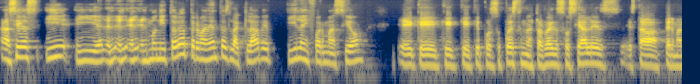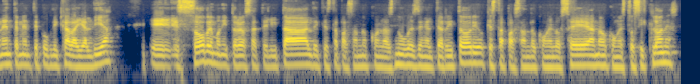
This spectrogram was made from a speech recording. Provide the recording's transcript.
Así es, y, y el, el- el- el monitoreo permanente es la clave y la información eh, que, que, que, que, por supuesto en nuestras redes sociales estaba permanentemente publicada y al día eh, sobre monitoreo satelital, de qué está pasando con las nubes en el territorio, qué está pasando con el océano, con estos ciclones.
